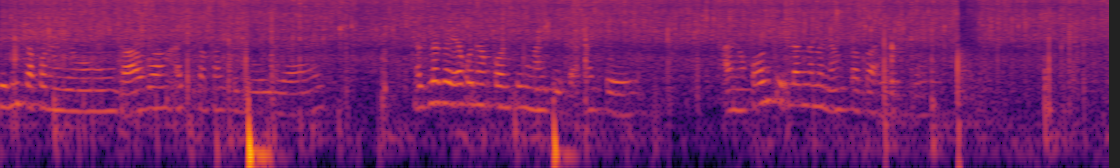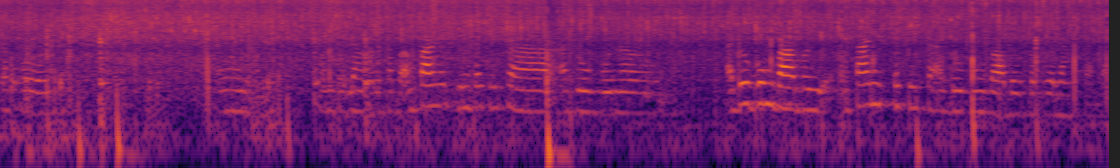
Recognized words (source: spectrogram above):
Bilis ako na yung bawang at saka sibuyas. Naglagay ako ng konting mantika kasi ano, konti lang naman ang taba nito. Tapos, ayan, konti lang ang taba. Ang pangit din kasi sa adobo ng adobong baboy. Ang pangit kasi sa adobong baboy pag walang taba.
